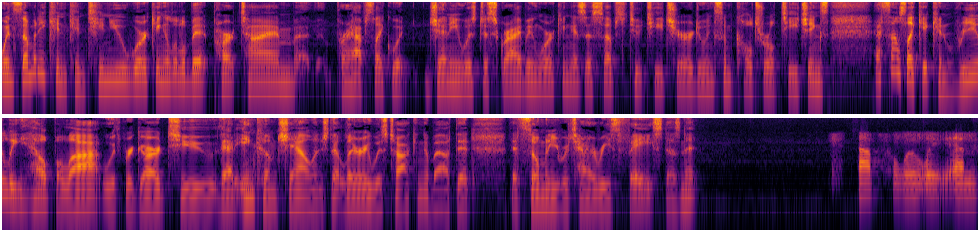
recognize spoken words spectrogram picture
when somebody can continue working a little bit part time, perhaps like what Jenny was describing, working as a substitute teacher or doing some cultural teachings, that sounds like it can really help a lot with regard to that income challenge that Larry was talking about that, that so many retirees face, doesn't it? Absolutely. And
